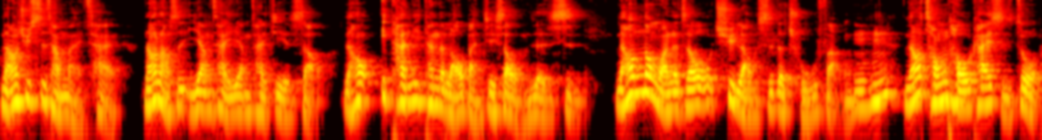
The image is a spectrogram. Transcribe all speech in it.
然后去市场买菜，然后老师一样菜一样菜介绍，然后一摊一摊的老板介绍我们认识，然后弄完了之后去老师的厨房，嗯哼、mm，hmm. 然后从头开始做。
